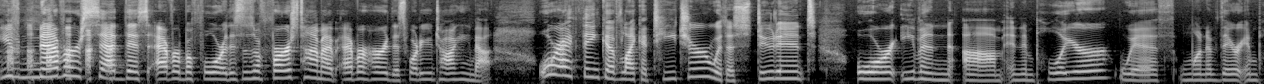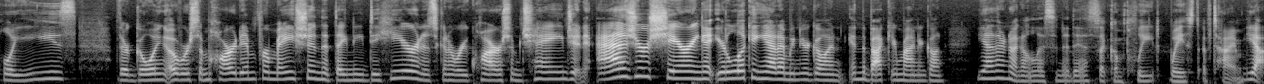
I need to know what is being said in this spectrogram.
you've never said this ever before this is the first time i've ever heard this what are you talking about or i think of like a teacher with a student or even um, an employer with one of their employees they're going over some hard information that they need to hear and it's going to require some change and as you're sharing it you're looking at them and you're going in the back of your mind you're going yeah they're not going to listen to this It's a complete waste of time. yeah,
